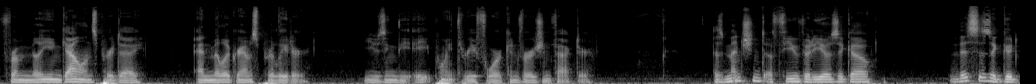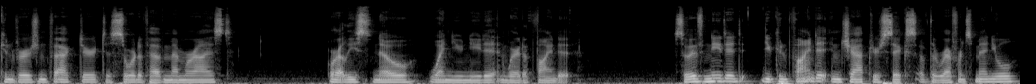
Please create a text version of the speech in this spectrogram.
from million gallons per day and milligrams per liter using the 8.34 conversion factor. As mentioned a few videos ago, this is a good conversion factor to sort of have memorized, or at least know when you need it and where to find it. So if needed, you can find it in Chapter 6 of the reference manual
